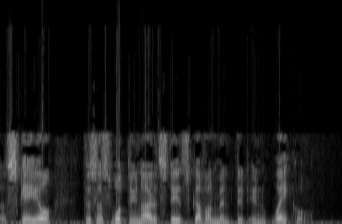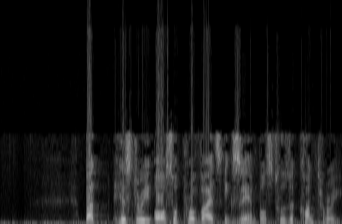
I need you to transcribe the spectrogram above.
uh, scale, this is what the United States government did in Waco. But history also provides examples to the contrary.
